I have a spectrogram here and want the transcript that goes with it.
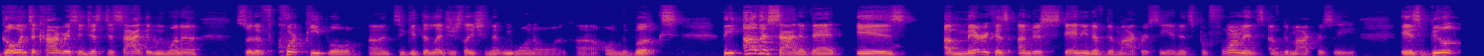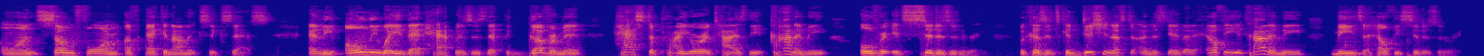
go into Congress and just decide that we want to sort of court people uh, to get the legislation that we want on uh, on the books. The other side of that is America's understanding of democracy and its performance of democracy is built on some form of economic success. And the only way that happens is that the government has to prioritize the economy over its citizenry because it's conditioned us to understand that a healthy economy means a healthy citizenry.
